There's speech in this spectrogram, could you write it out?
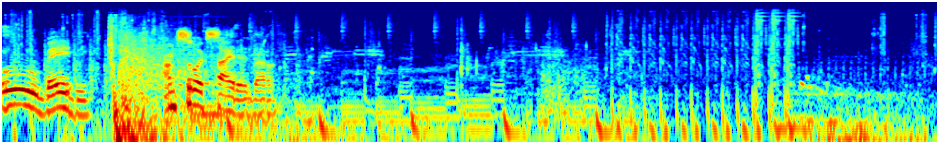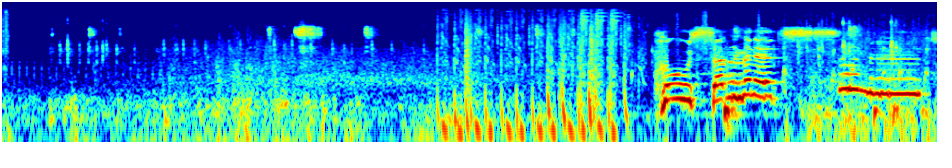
Ooh, baby. I'm so excited, bro. Ooh, seven minutes. Seven minutes.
